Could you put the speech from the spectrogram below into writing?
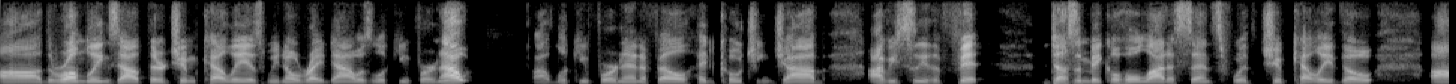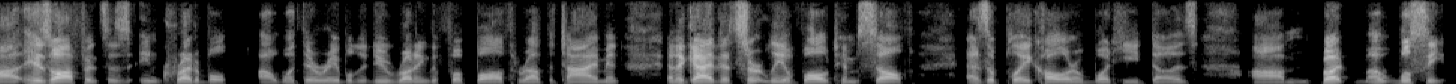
Uh, the rumblings out there. Jim Kelly, as we know right now, is looking for an out, uh, looking for an NFL head coaching job. Obviously, the fit doesn't make a whole lot of sense with Chip Kelly, though. Uh, his offense is incredible. Uh, what they were able to do running the football throughout the time, and and a guy that certainly evolved himself as a play caller and what he does. Um, but uh, we'll see.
